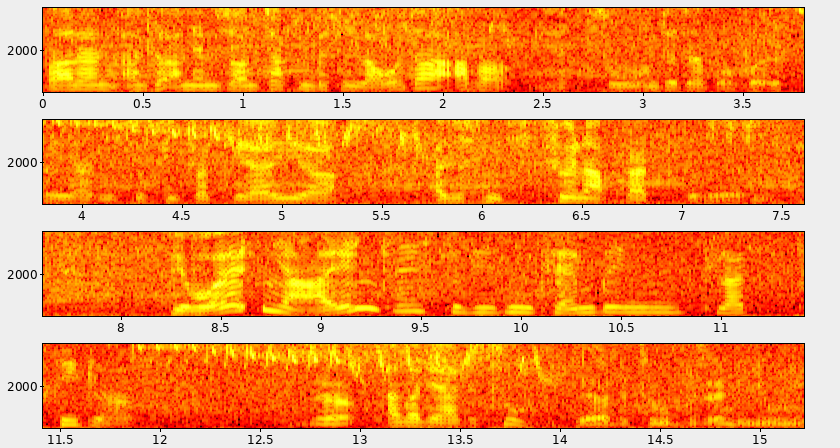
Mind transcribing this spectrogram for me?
War dann also an dem Sonntag ein bisschen lauter, aber jetzt so unter der Woche ist da ja nicht so viel Verkehr hier. Also es ist ein schöner Platz gewesen. Wir wollten ja eigentlich zu diesem Campingplatz Triglav, Ja, aber der hatte zu. der hatte zu bis Ende Juni.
